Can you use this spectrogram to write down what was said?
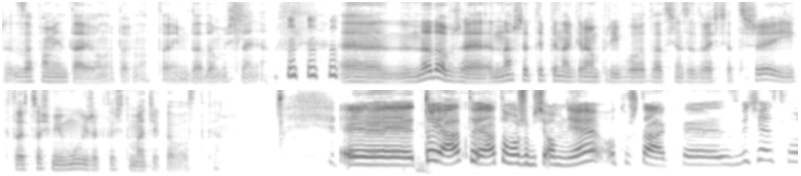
Zapamiętają na pewno, to im da do myślenia. E, no dobrze, nasze typy na Grand Prix było 2023 i ktoś coś mi mówi, że ktoś tu ma ciekawostkę. E, to ja, to ja, to może być o mnie. Otóż tak, e, zwycięstwo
